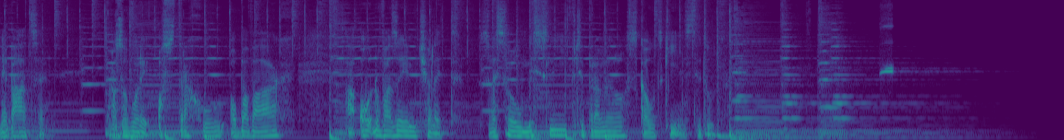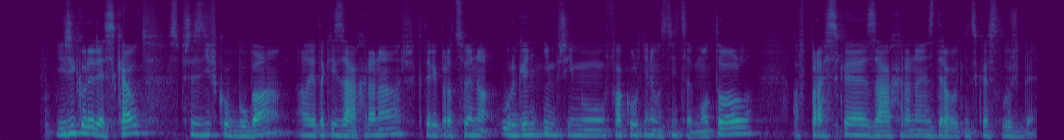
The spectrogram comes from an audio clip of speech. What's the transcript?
nebát se. Rozhovory o strachu, obavách a o odvaze jim čelit. S veselou myslí připravil Skautský institut. Jiří Kodet je scout s přezdívkou Buba, ale je taky záchranář, který pracuje na urgentním příjmu fakultní nemocnice Motol a v pražské záchranné zdravotnické službě.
